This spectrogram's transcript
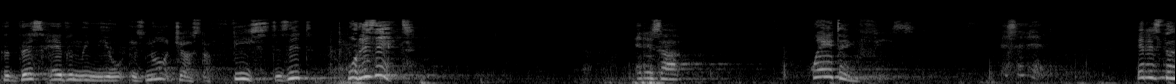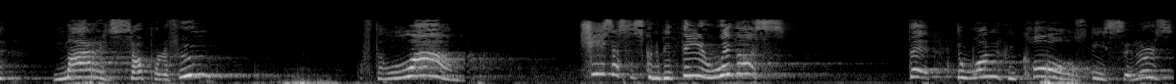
That this heavenly meal is not just a feast, is it? What is it? It is a wedding feast, isn't it? It is the marriage supper of whom? Of the Lamb. Jesus is going to be there with us. The, the one who calls these sinners,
